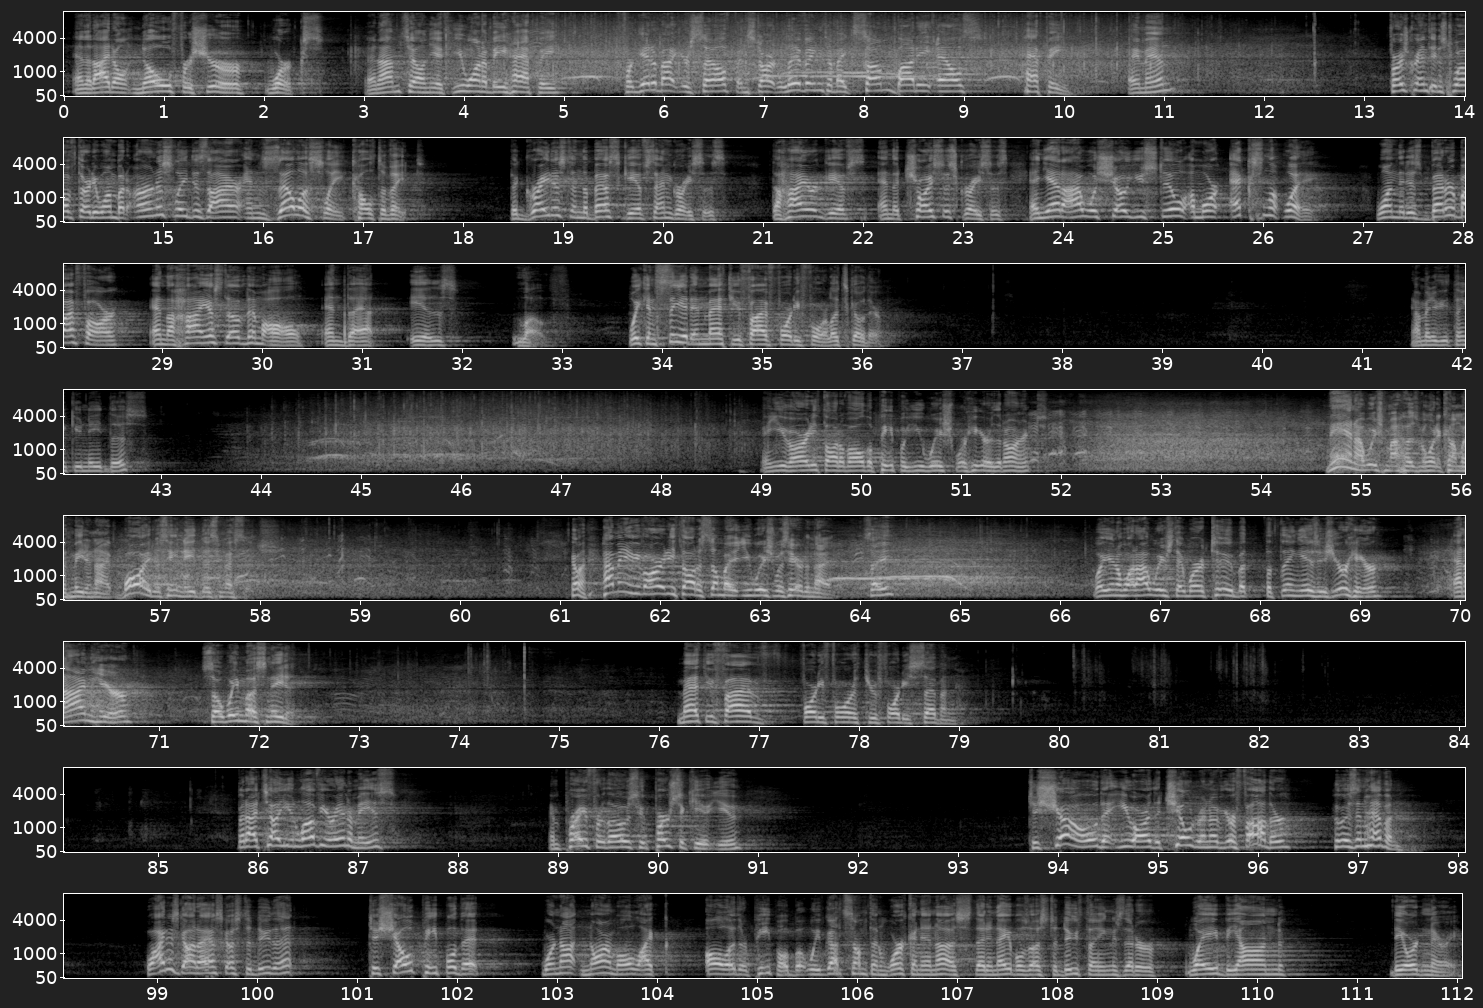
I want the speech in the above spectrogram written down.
and that I don't know for sure works. And I'm telling you, if you want to be happy, forget about yourself and start living to make somebody else happy. Amen? 1 Corinthians 12, 31, but earnestly desire and zealously cultivate the greatest and the best gifts and graces, the higher gifts and the choicest graces, and yet I will show you still a more excellent way, one that is better by far, and the highest of them all, and that is love. We can see it in Matthew 5 44. Let's go there. How many of you think you need this? And you've already thought of all the people you wish were here that aren't. Man, I wish my husband would have come with me tonight. Boy, does he need this message. Come on. How many of you have already thought of somebody that you wish was here tonight? See? Well, you know what? I wish they were too, but the thing is, is you're here, and I'm here, so we must need it. Matthew 5, 44 through 47. But I tell you, love your enemies and pray for those who persecute you to show that you are the children of your Father who is in heaven. Why does God ask us to do that? To show people that we're not normal like all other people, but we've got something working in us that enables us to do things that are way beyond the ordinary.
